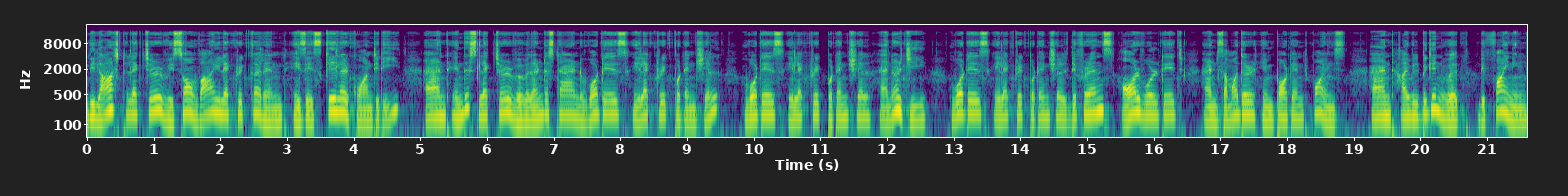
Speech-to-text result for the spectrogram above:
the last lecture, we saw why electric current is a scalar quantity and in this lecture, we will understand what is electric potential, what is electric potential energy, what is electric potential difference or voltage and some other important points. And I will begin with defining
